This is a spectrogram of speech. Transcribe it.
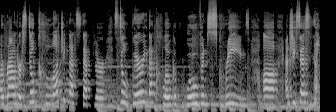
around her, still clutching that scepter, still wearing that cloak of woven screams. Uh, and she says, No,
